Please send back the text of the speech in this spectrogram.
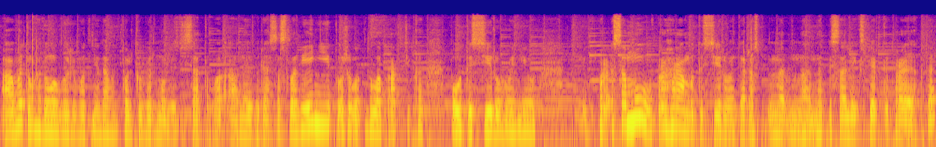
а в этом году мы были, вот недавно только вернулись 10 ноября со Словении, тоже вот была практика по тестированию. Саму программу тестирования написали эксперты проекта.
